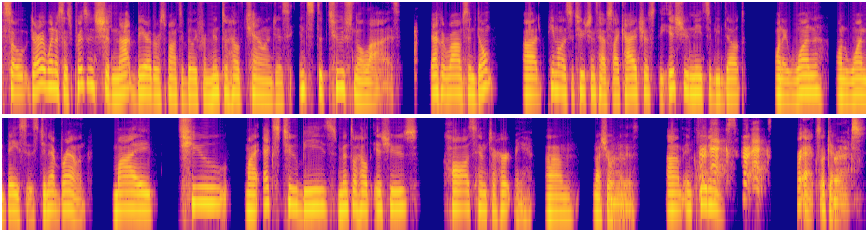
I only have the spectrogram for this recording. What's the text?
So Daria Winter says prisons should not bear the responsibility for mental health challenges institutionalized. Jacqueline Robinson, don't uh, penal institutions have psychiatrists? The issue needs to be dealt on a one-on-one basis. Jeanette Brown, my two, my ex-2B's mental health issues cause him to hurt me. Um, I'm not sure what that Mm. is. Um, Her including ex, her ex. her ex. Okay Correct.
